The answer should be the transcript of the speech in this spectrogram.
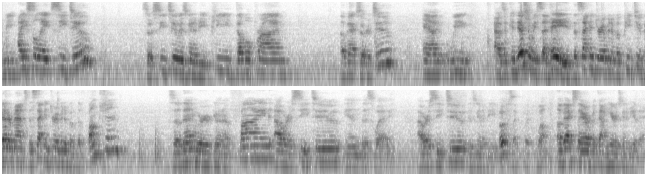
we isolate C2. So C2 is going to be P double prime of x over 2. And we, as a condition, we said, hey, the second derivative of P2 better match the second derivative of the function. So then we're going to find our C2 in this way. Our C2 is going to be, oops, I put, well, of x there, but down here it's going to be of A.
